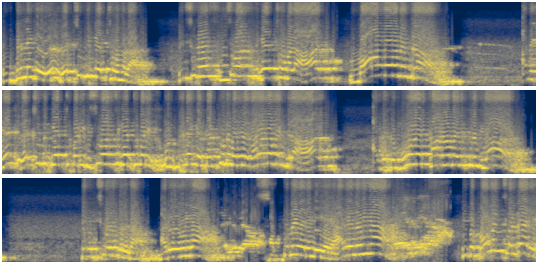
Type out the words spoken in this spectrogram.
உன் பிள்ளைகள் ரட்சிப்புக்கு ஏற்றவங்களா விசுவாச விசுவாசத்துக்கு ஏற்றவங்களா மாணவன் என்றார். அந்த ஏற்ற- ரட்சிப்புக்கு ஏற்றபடி விசுவாசத்துக்கு ஏற்றபடி உன் பிள்ளைகள் கட்டுரை வரையில் வரணும் என்றால் அதுக்கு மூல காரணமா இருக்கிறது யார்? பெற்றோர்கள் தான். அலையா சத்தமே வரலையே. அலையா இப்ப பவுல் சொல்றாரு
